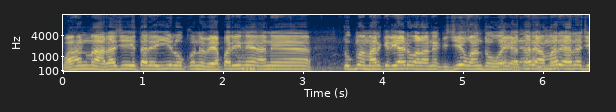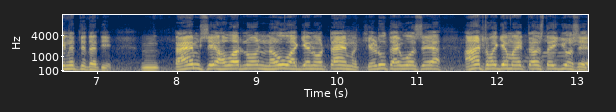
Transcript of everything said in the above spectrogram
વાહનમાં હરાજી અત્યારે એ લોકોને વેપારીને અને ટૂંકમાં માર્કેટ યાર્ડવાળાને જે વાંધો હોય, અત્યારે અમારે હરાજી નથી થતી. ટાઈમ છે સવારનો નવ વાગ્યાનો ટાઈમ. ખેડૂત આવ્યો છે, આઠ વાગ્યામાં એ ટચ થઈ ગયો છે.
